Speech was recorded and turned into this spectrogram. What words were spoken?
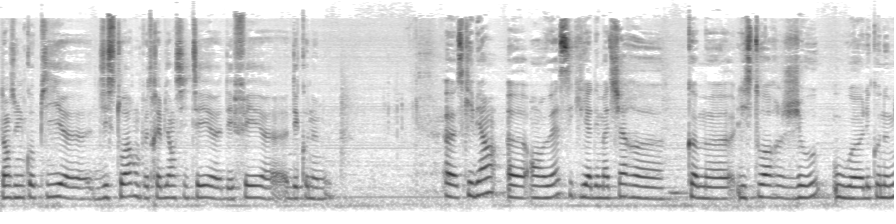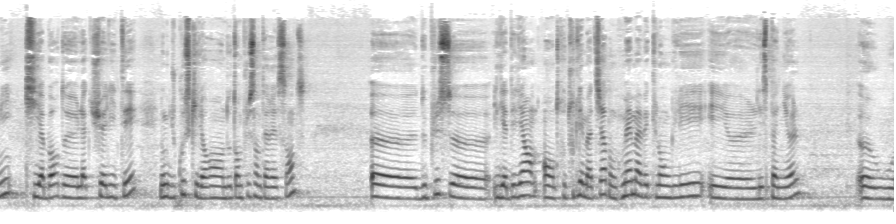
dans une copie d'histoire, on peut très bien citer des faits d'économie. Euh, ce qui est bien euh, en ES, c'est qu'il y a des matières euh, comme l'histoire géo ou l'économie qui abordent l'actualité, donc du coup ce qui les rend d'autant plus intéressantes. de plus, il y a des liens entre toutes les matières, donc même avec l'anglais et l'espagnol, où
